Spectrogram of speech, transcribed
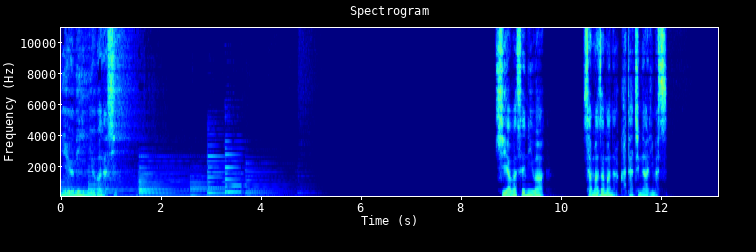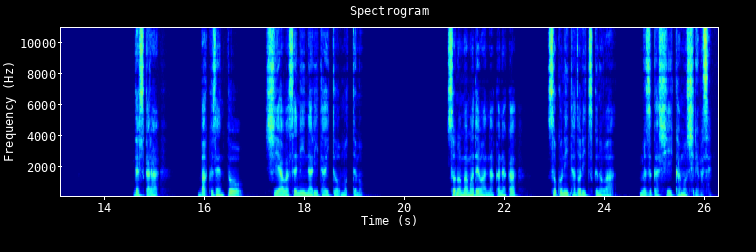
入眠湯話。幸せにはさまざまな形があります。ですから漠然と幸せになりたいと思ってもそのままではなかなかそこにたどり着くのは難しいかもしれません。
